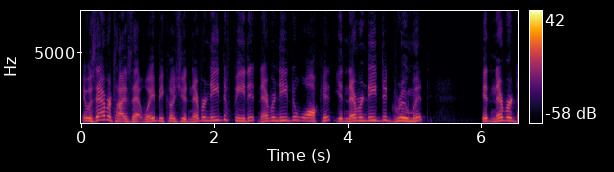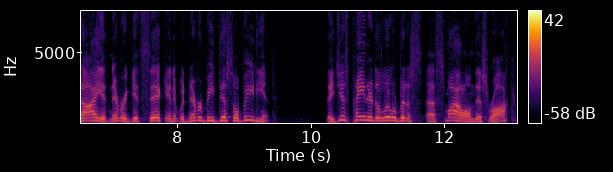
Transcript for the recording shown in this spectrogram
It was advertised that way because you'd never need to feed it, never need to walk it, you'd never need to groom it. It'd never die, it'd never get sick, and it would never be disobedient. They just painted a little bit of a uh, smile on this rock,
